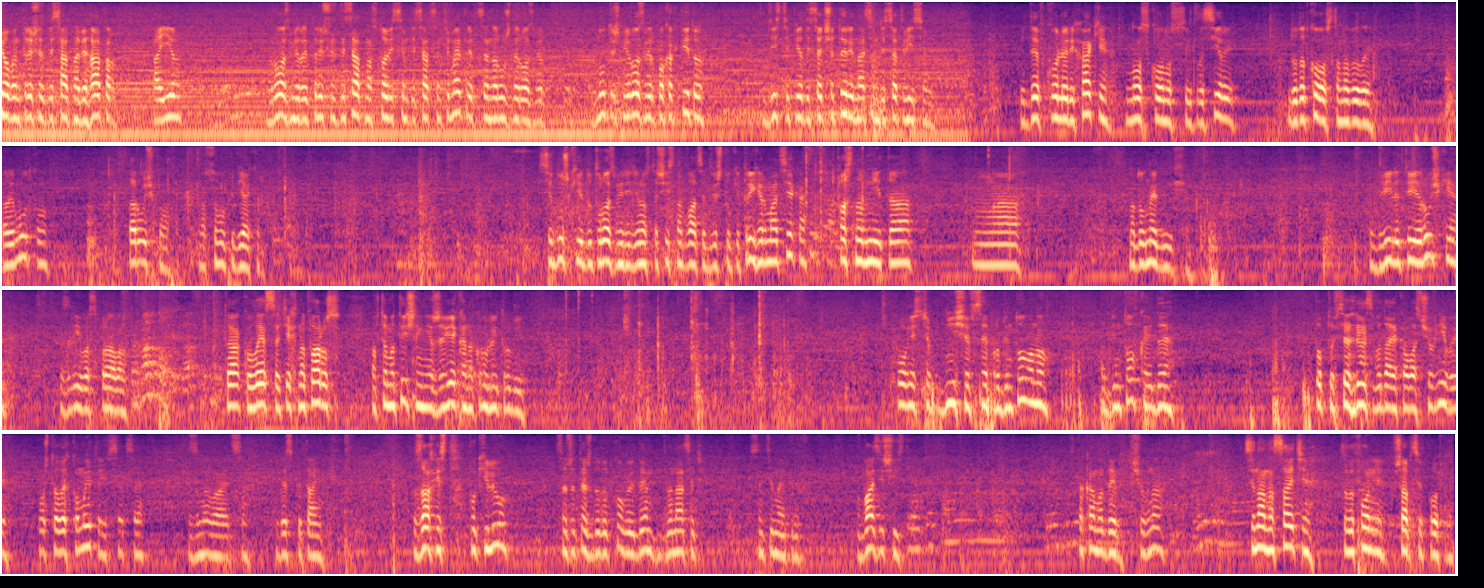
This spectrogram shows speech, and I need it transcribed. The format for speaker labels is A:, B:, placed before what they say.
A: Човен 360 навігатор, АІР. Розміри 360 на 180 см, це наружний розмір. Внутрішній розмір по кокпіту 254 на 78. Іде в кольорі хакі, нос конус світло-сірий. Додатково встановили ремутку та ручку носову під якір. Сідушки йдуть в розмірі 96 на 22 штуки. Три гермоотсека основні та надувне дніще. Дві літої ручки зліва, справа. Та колеса технопарус автоматичний нержавейка на круглій трубі. Повністю дніще все пробінтовано. Бінтовка йде. Тобто вся грязь, вода, яка у вас в човні, ви можете легко мити і все це змивається без питань. Захист по кілю, це вже теж додатково йде 12 см. В базі 6. Така модель човна. Ціна на сайті, телефоні, в шапці в профілі.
